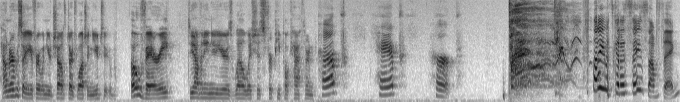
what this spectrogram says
How nervous are you for when your child starts watching YouTube? Oh, very. Do you have any New Year's well wishes for people, Catherine? Herp, herp, herp. thought he was gonna say something.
